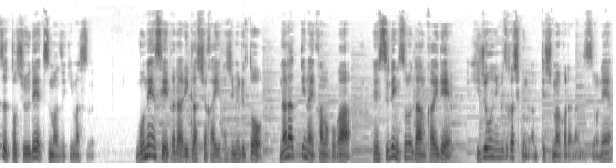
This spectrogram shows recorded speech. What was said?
ず途中でつまずきます。5年生から理科社会を始めると、習っていない科目が、すでにその段階で非常に難しくなってしまうからなんですよね。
